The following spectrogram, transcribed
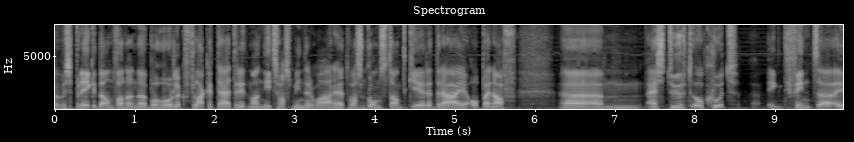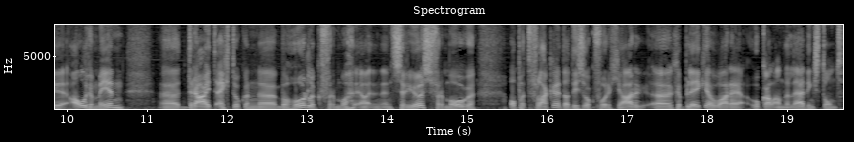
Eh, we spreken dan van een eh, behoorlijk vlakke tijdrit, maar niets was minder waar. Hè. Het was Mhm. constant keren, draaien, op en af. Ehm, hij stuurt ook goed. Ik vind eh, algemeen draait echt ook een eh, behoorlijk vermo- ja, een, serieus vermogen op het vlakke. Dat is ook vorig jaar gebleken, waar hij ook al aan de leiding stond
